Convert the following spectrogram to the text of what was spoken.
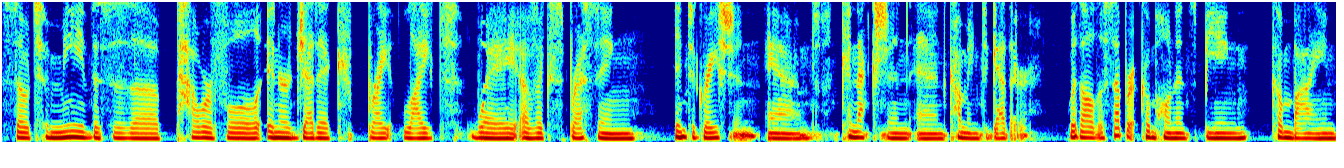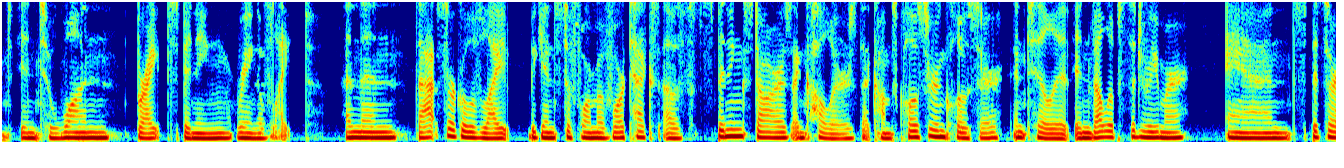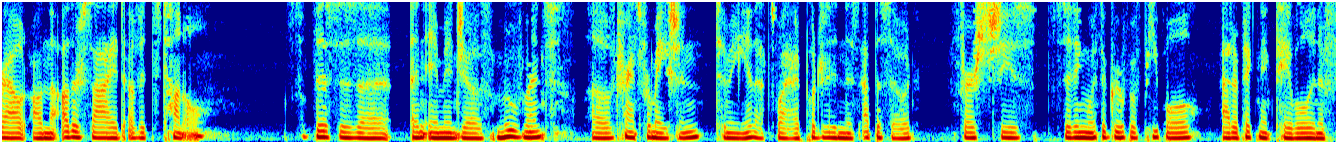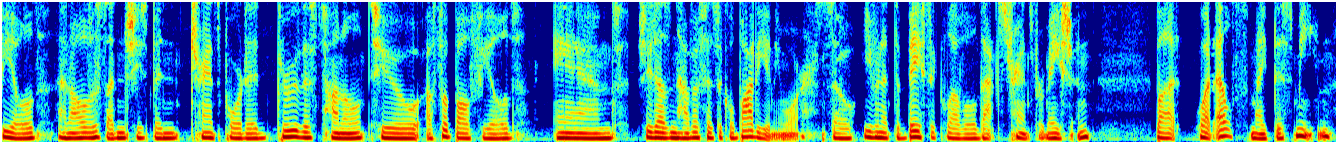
So to me, this is a powerful, energetic, bright light way of expressing integration and connection and coming together, with all the separate components being combined into one bright spinning ring of light. And then that circle of light begins to form a vortex of spinning stars and colors that comes closer and closer until it envelops the dreamer and spits her out on the other side of its tunnel. So this is a an image of movement, of transformation to me. That's why I put it in this episode. First she's sitting with a group of people at a picnic table in a field, and all of a sudden she's been transported through this tunnel to a football field and she doesn't have a physical body anymore. So, even at the basic level, that's transformation. But what else might this mean?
